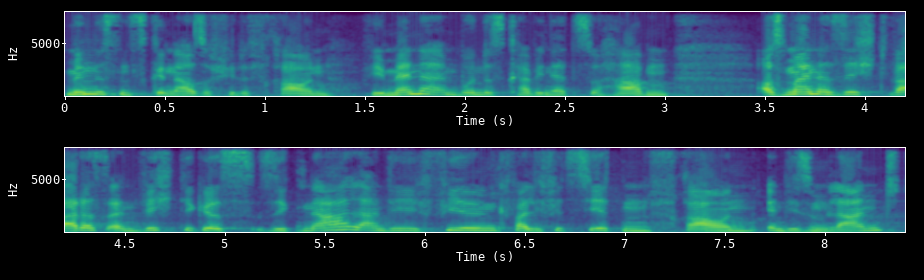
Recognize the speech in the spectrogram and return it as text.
mindestens genauso viele Frauen wie Männer im Bundeskabinett zu haben. Aus meiner Sicht war das ein wichtiges Signal an die vielen qualifizierten Frauen in diesem Land.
